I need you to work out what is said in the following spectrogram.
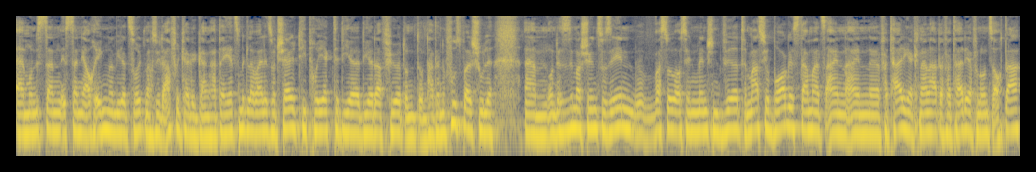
Ähm, und ist dann, ist dann ja auch irgendwann wieder zurück nach Südafrika gegangen. Hat er jetzt mittlerweile so Charity-Projekte, die er, die er da führt und, und hat eine Fußballschule. Ähm, und das ist immer schön zu sehen, was so aus den Menschen wird. Marcio Borges, damals ein, ein äh, Verteidiger, knallharter Verteidiger von uns, auch da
